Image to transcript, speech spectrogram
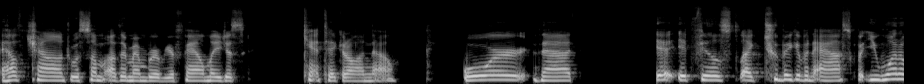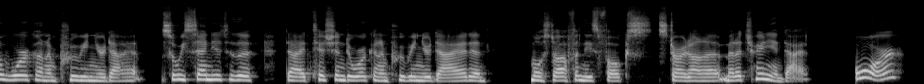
a health challenge with some other member of your family just can't take it on now or that it, it, feels like too big of an ask but you want to work on improving your diet so we send you to the dietitian to work on improving your diet and most often these folks start on a mediterranean diet or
